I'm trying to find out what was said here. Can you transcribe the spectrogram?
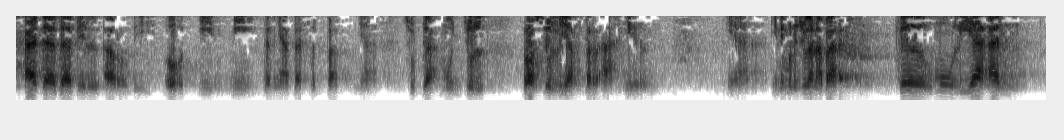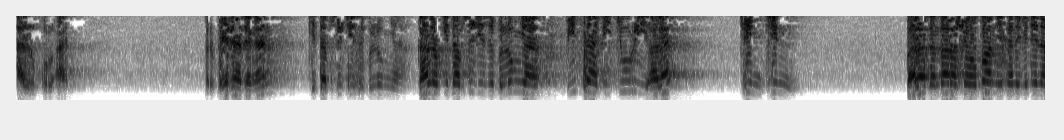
hadatsa fil ardi." Oh, ini ternyata sebabnya sudah muncul rasul yang terakhir. Ya, ini menunjukkan apa? Kemuliaan Al-Qur'an. Berbeda dengan kitab suci sebelumnya. Kalau kitab suci sebelumnya bisa dicuri oleh jin-jin bala tentara syaitan ikhwanifidina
